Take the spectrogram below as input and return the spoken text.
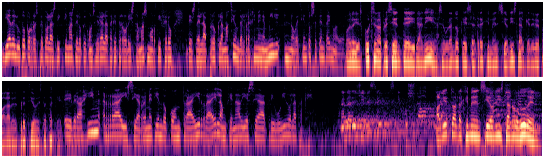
día de luto por respeto a las víctimas de lo que considera el ataque terrorista más mortífero desde la proclamación del régimen en 1979. Bueno, y escuchen al presidente iraní asegurando que es el régimen sionista el que debe pagar el precio de este ataque. Ibrahim Raisi arremetiendo contra Israel, aunque nadie se ha atribuido el ataque. Abierto al régimen sionista, no lo duden,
